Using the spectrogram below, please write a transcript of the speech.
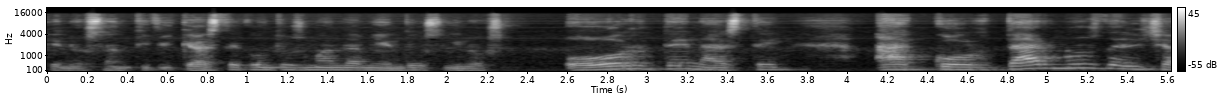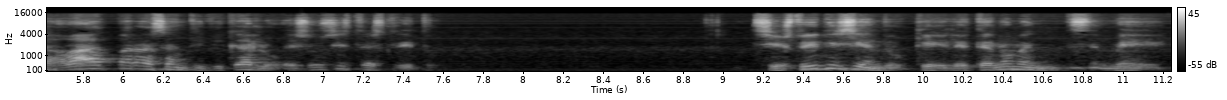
que nos santificaste con tus mandamientos y nos ordenaste acordarnos del Shabbat para santificarlo. Eso sí está escrito. Si estoy diciendo que el Eterno me,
